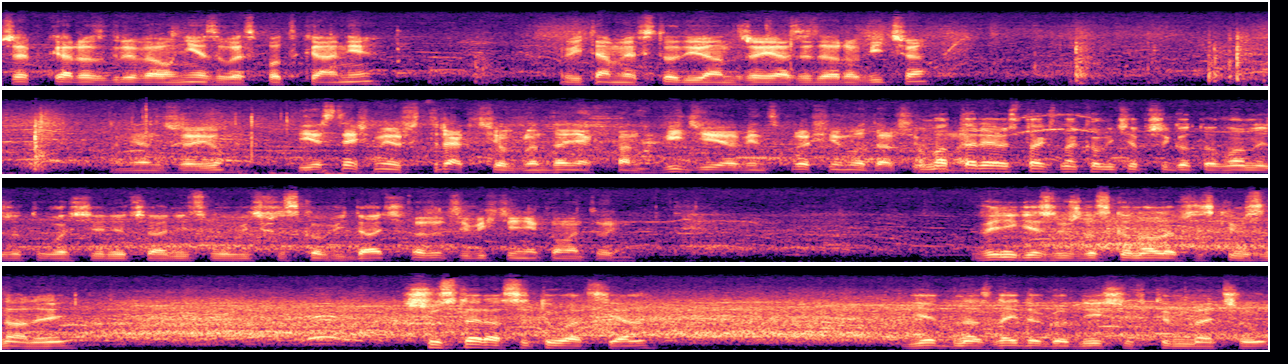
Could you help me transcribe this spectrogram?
Rzepka rozgrywał niezłe spotkanie. Witamy w studiu Andrzeja Zydorowicza. Panie Andrzeju, jesteśmy już w trakcie oglądania, jak pan widzi, a więc prosimy o dalszy komentarz. materiał jest tak znakomicie przygotowany, że tu właściwie nie trzeba nic mówić, wszystko widać. To rzeczywiście nie komentujmy. Wynik jest już doskonale wszystkim znany. Szóstera sytuacja. Jedna z najdogodniejszych w tym meczu.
